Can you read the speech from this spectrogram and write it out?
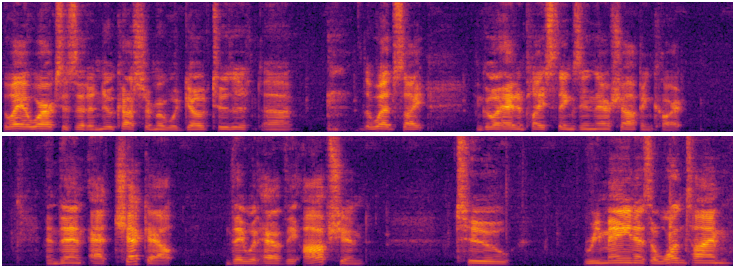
the way it works is that a new customer would go to the, uh, the website and go ahead and place things in their shopping cart. And then at checkout, they would have the option to remain as a one-time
